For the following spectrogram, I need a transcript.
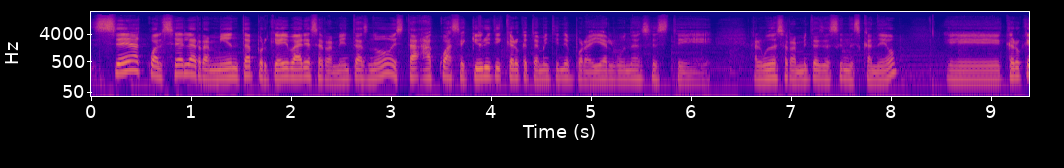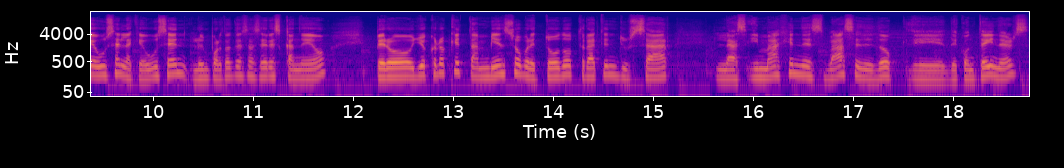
sea cual sea la herramienta, porque hay varias herramientas, ¿no? Está Aqua Security, creo que también tiene por ahí algunas, este, algunas herramientas de escaneo. Eh, creo que usen la que usen, lo importante es hacer escaneo, pero yo creo que también sobre todo traten de usar las imágenes base de, de, containers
